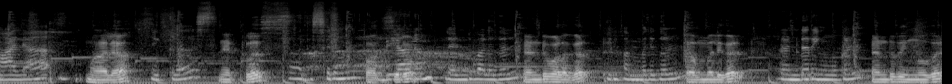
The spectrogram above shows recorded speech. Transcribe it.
മാല മാല നെക്ലസ് നെക്ലസ് പാദസരം രണ്ട് വളകൾ രണ്ട് വളകൾ കമ്മലുകൾ കമ്മലുകൾ രണ്ട് റിങ്ങുകൾ രണ്ട് റിങ്ങുകൾ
